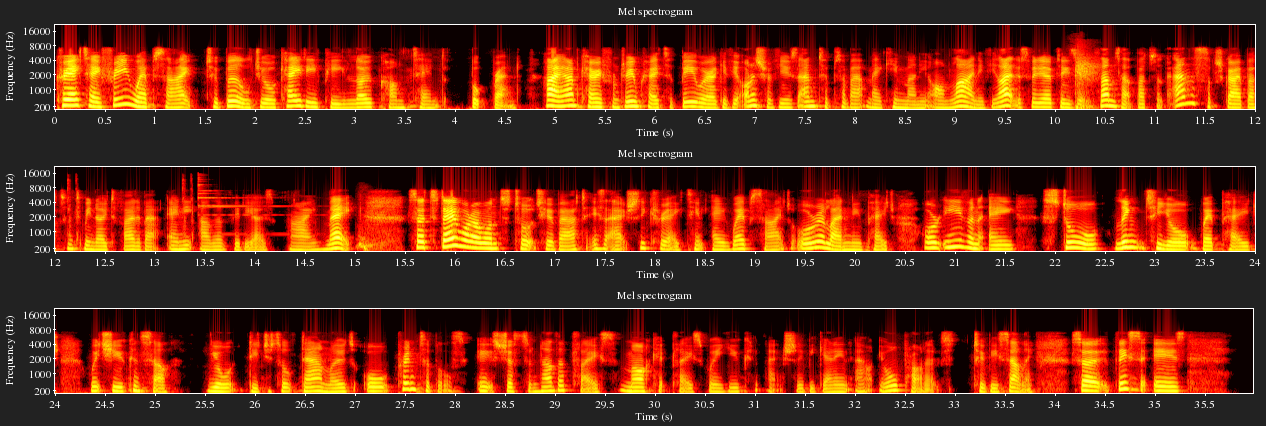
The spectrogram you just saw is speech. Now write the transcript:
Create a free website to build your KDP low content book brand. Hi, I'm Kerry from Dream Creative Bee, where I give you honest reviews and tips about making money online. If you like this video, please hit the thumbs up button and the subscribe button to be notified about any other videos I make. So today what I want to talk to you about is actually creating a website or a landing page or even a store linked to your web page which you can sell your digital downloads or printables. It's just another place, marketplace, where you can actually be getting out your products to be selling. So this is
